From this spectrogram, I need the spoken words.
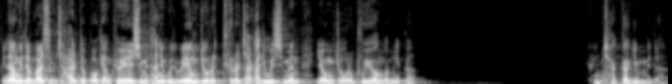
그냥 그저 말씀 잘 듣고 그냥 교회 열심히 다니고 외형적으로 틀을 잘 가지고 있으면 영적으로 부유한 겁니까? 그건 착각입니다.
